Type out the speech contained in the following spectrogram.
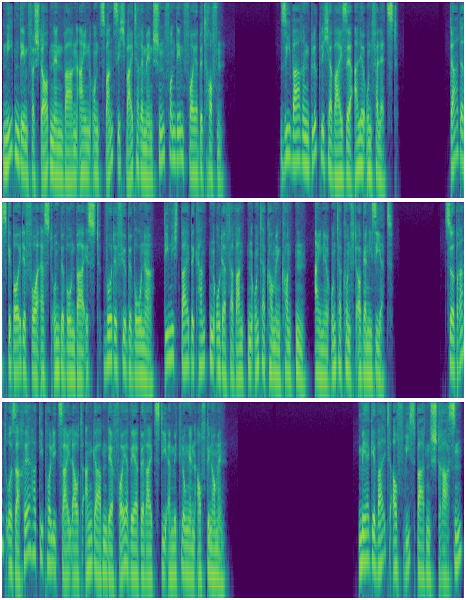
Neben dem Verstorbenen waren 21 weitere Menschen von dem Feuer betroffen. Sie waren glücklicherweise alle unverletzt. Da das Gebäude vorerst unbewohnbar ist, wurde für Bewohner, die nicht bei Bekannten oder Verwandten unterkommen konnten, eine Unterkunft organisiert. Zur Brandursache hat die Polizei laut Angaben der Feuerwehr bereits die Ermittlungen aufgenommen. Mehr Gewalt auf Wiesbadens Straßen?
